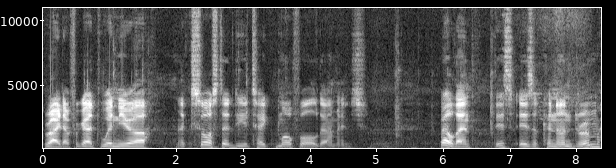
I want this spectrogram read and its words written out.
Right, I forgot when you're uh, exhausted you take more fall damage. Well then, this is a conundrum.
